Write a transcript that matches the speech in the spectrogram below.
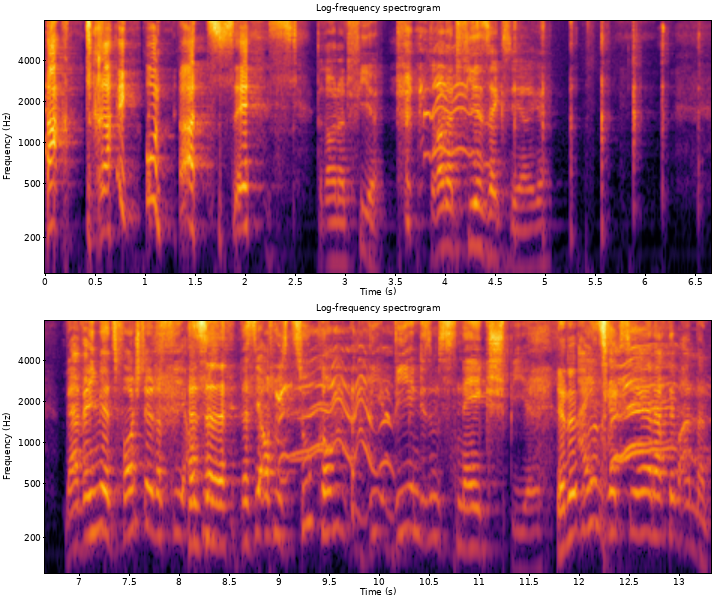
Ach, 306. 304. 304 Sechsjährige. Na, wenn ich mir jetzt vorstelle, dass die, Das, auf, äh, mich, dass die auf mich zukommen, wie, wie in diesem Snake-Spiel. Ja, Ein Sechsjähriger nach dem anderen.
